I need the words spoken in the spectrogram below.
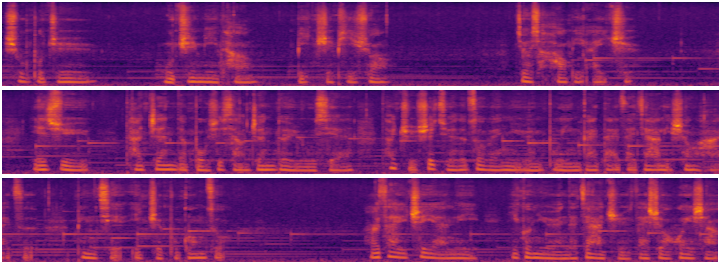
殊不知，无知蜜糖，彼之砒霜。就好比 H，也许他真的不是想针对如贤，他只是觉得作为女人不应该待在家里生孩子，并且一直不工作。而在 H 眼里，一个女人的价值在社会上，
